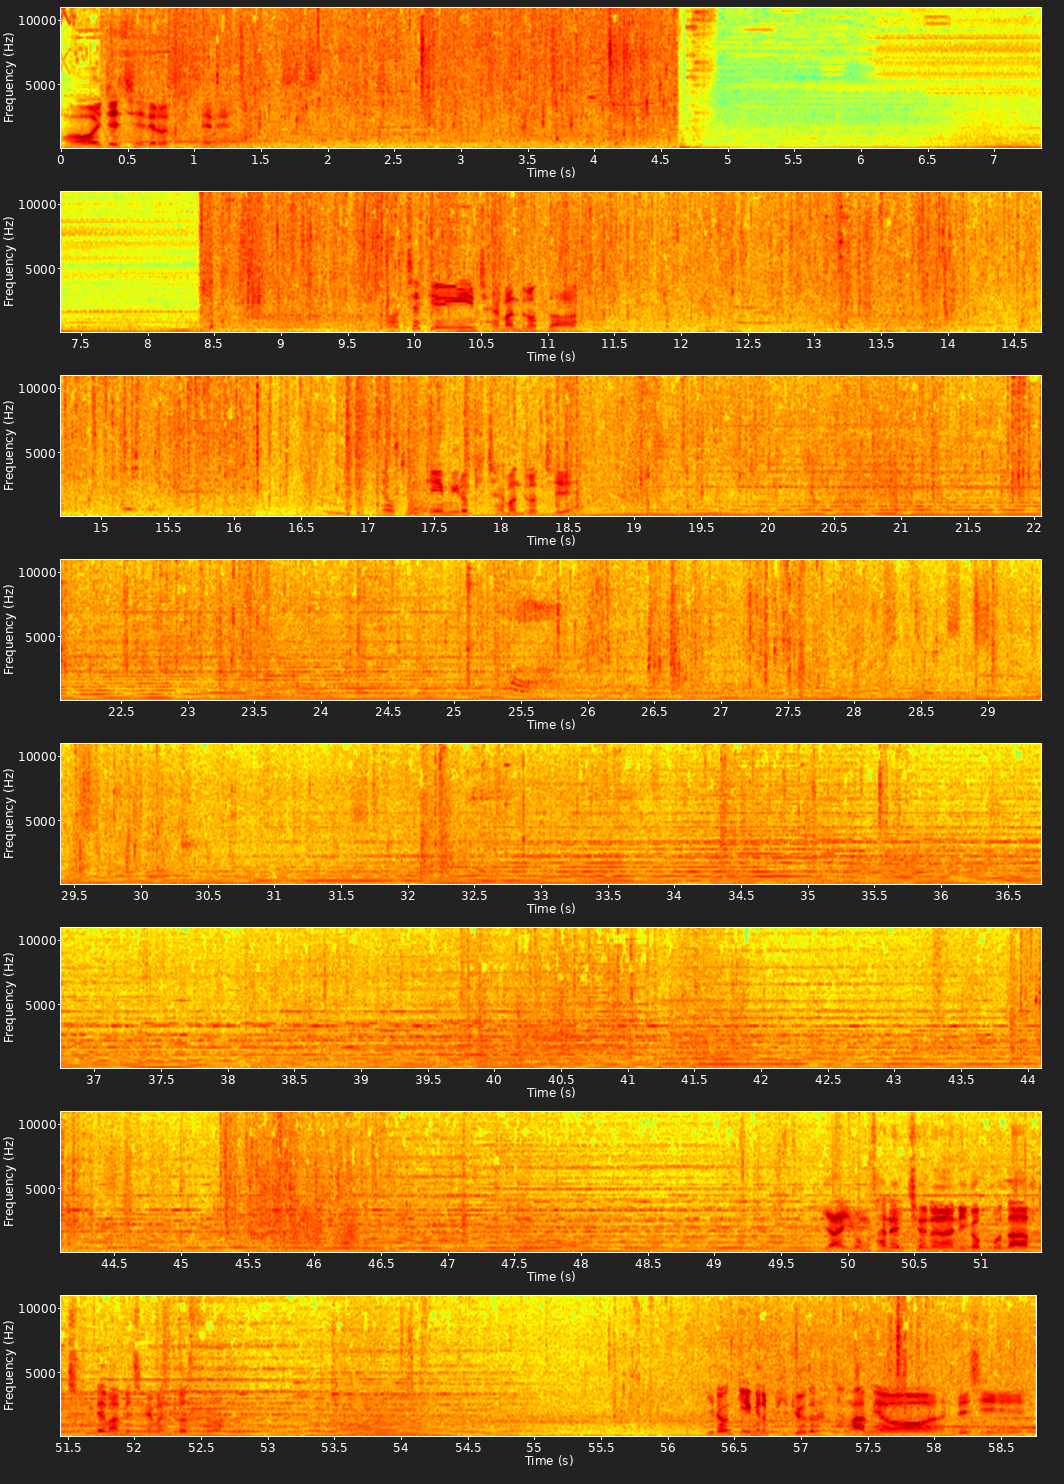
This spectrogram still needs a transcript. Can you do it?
어 이제 제대로 되네 아제 게임 잘 만들었다 야 어떻게 게임 이렇게 잘 만들었지? 야 용산 헬츠는 이것보다 천배만배 잘 만들었어. 이런 게임이랑 비교를 당하면 안 되지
